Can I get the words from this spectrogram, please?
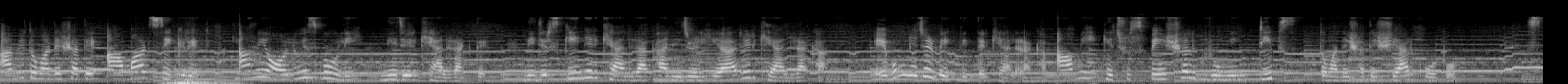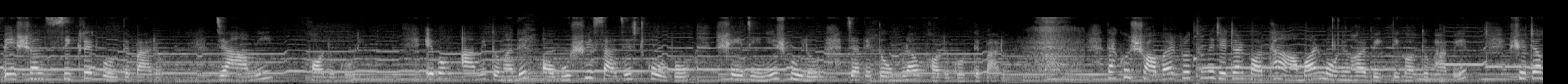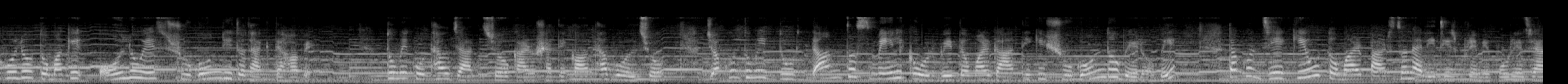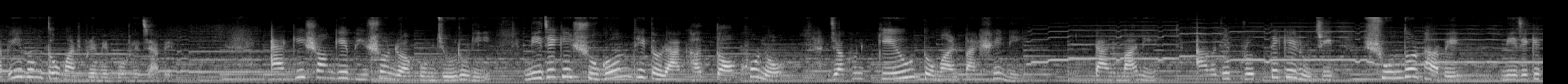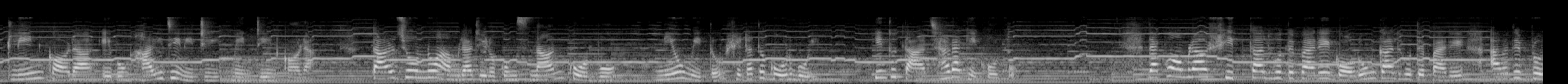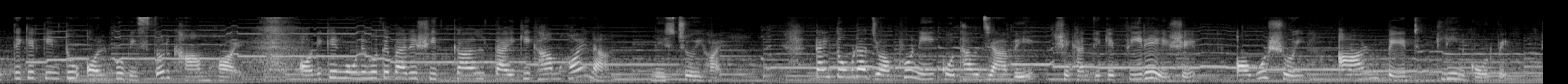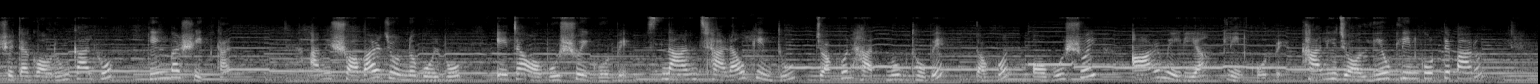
আমি তোমাদের সাথে আমার সিক্রেট আমি অলওয়েজ বলি নিজের খেয়াল রাখতে। নিজের স্কিনের খেয়াল রাখা, নিজের হেয়ারের খেয়াল রাখা এবং নিজের ব্যক্তিত্বের খেয়াল রাখা। আমি কিছু স্পেশাল গ্রুমিং টিপস তোমাদের সাথে শেয়ার করব। স্পেশাল সিক্রেট বলতে পারো, যা আমি ফলো করি। এবং আমি তোমাদের অবশ্যই সাজেস্ট করব সেই জিনিসগুলো যাতে তোমরাও ফলো করতে পারো। দেখো, সবার প্রথমে যেটার কথা আমার মনে হয় ব্যক্তিগতভাবে, সেটা হলো তোমাকে অলওয়েজ সুগন্ধিত থাকতে হবে। তুমি কোথাও যাচ্ছ, কারোর সাথে কথা বলছো, যখন তুমি দুর্দান্ত স্মেল করবে, তোমার গা থেকে সুগন্ধ বেরোবে, তখন যে কেউ তোমার পার্সোনালিটির প্রেমে পড়ে যাবে এবং তোমার প্রেমে পড়ে যাবে। একই সঙ্গে ভীষণ রকম জরুরি নিজেকে সুগন্ধিত রাখা তখনও যখন কেউ তোমার পাশে নেই। তার মানে আমাদের প্রত্যেকের উচিত সুন্দরভাবে নিজেকে ক্লিন করা এবং হাইজিনিটি মেনটেন করা। তার জন্য আমরা যেরকম স্নান করব, নিয়মিত সেটা তো করবই, কিন্তু তাছাড়া কি করব? দেখো, আমরা শীতকাল হতে পারে, গরমকাল হতে পারে, আমাদের প্রত্যেকের কিন্তু অল্প বিস্তর ঘাম হয়। অনেকের মনে হতে পারে শীতকাল তাই কি ঘাম হয় না? নিশ্চয়ই হয়। তাই তোমরা যখনই কোথাও যাবে, সেখান থেকে ফিরে এসে অবশ্যই আর্ম পেট ক্লিন করবে। সেটা গরমকাল হোক কিংবা শীতকাল। আমি সবার জন্য বলব, এটা অবশ্যই করবে। স্নান ছাড়াও কিন্তু যখন হাত মুখ ধোবে তখন অবশ্যই আর্ম এরিয়া ক্লিন করবে। খালি জল দিয়েও ক্লিন করতে পারো,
